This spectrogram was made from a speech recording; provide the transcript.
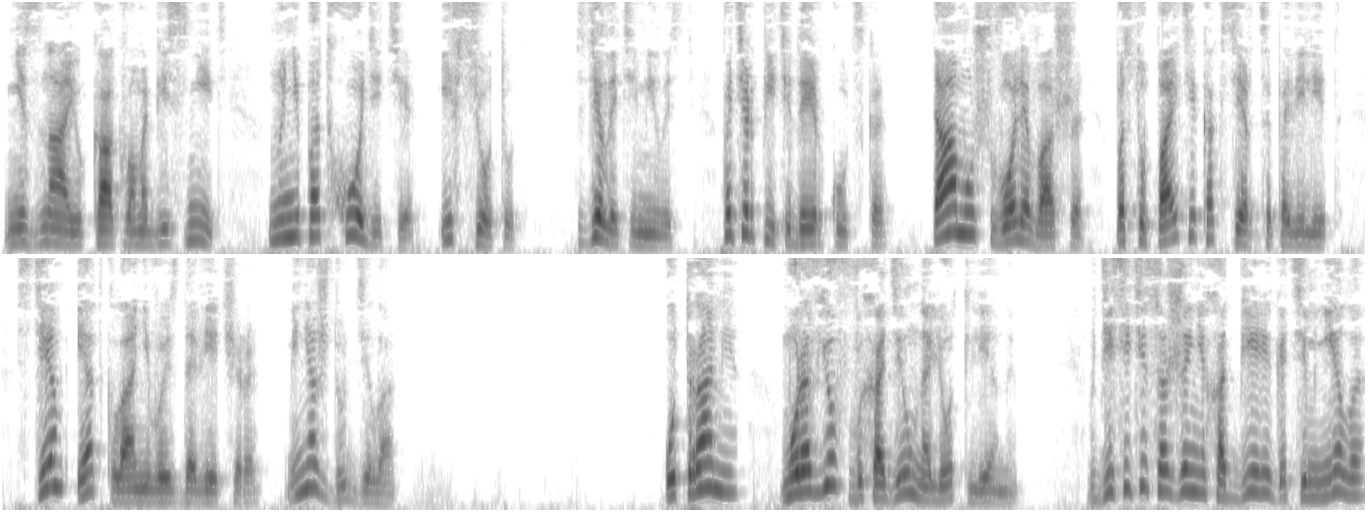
«Не знаю, как вам объяснить, но не подходите, и все тут. Сделайте милость, потерпите до Иркутска. Там уж воля ваша, поступайте, как сердце повелит. С тем и откланиваюсь до вечера. Меня ждут дела». Утрами Муравьев выходил на лед Лены. В десяти сожжениях от берега темнело,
